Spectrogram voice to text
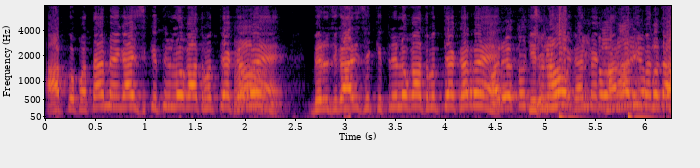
आपको पता है महँगाई से कितने लोग आत्महत्या कर हाँ। रहे हैं बेरोजगारी से कितने लोग आत्महत्या कर रहे हैं? अरे तो कितने चुनाव घर में खाना नहीं बनता?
